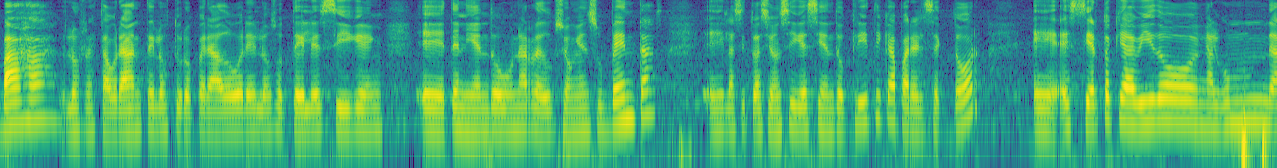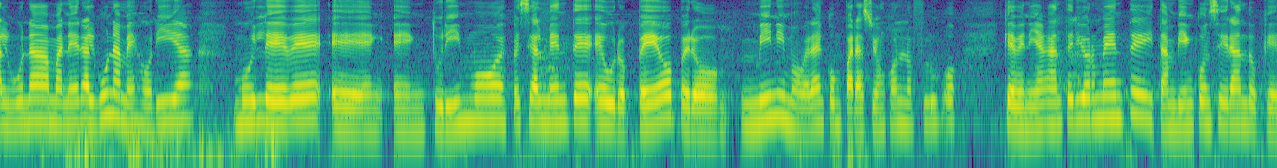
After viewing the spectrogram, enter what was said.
bajas, los restaurantes, los turoperadores, los hoteles siguen eh, teniendo una reducción en sus ventas. Eh, la situación sigue siendo crítica para el sector. Eh, es cierto que ha habido en algún, de alguna manera alguna mejoría muy leve en, turismo, especialmente europeo, pero mínimo ¿verdad? en comparación con los flujos que venían anteriormente y también considerando que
